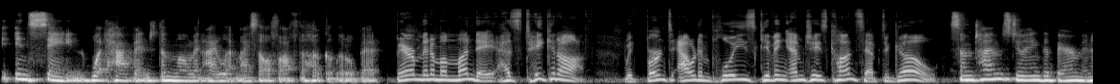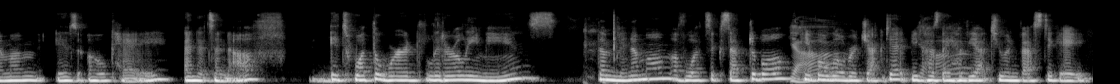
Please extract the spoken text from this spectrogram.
Insane what happened the moment I let myself off the hook a little bit. Bare Minimum Monday has taken off, with burnt out employees giving MJ's concept a go. Sometimes doing the bare minimum is okay and it's enough. It's what the word literally means. The minimum of what's acceptable, Yeah. people will reject it because they have yet to investigate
